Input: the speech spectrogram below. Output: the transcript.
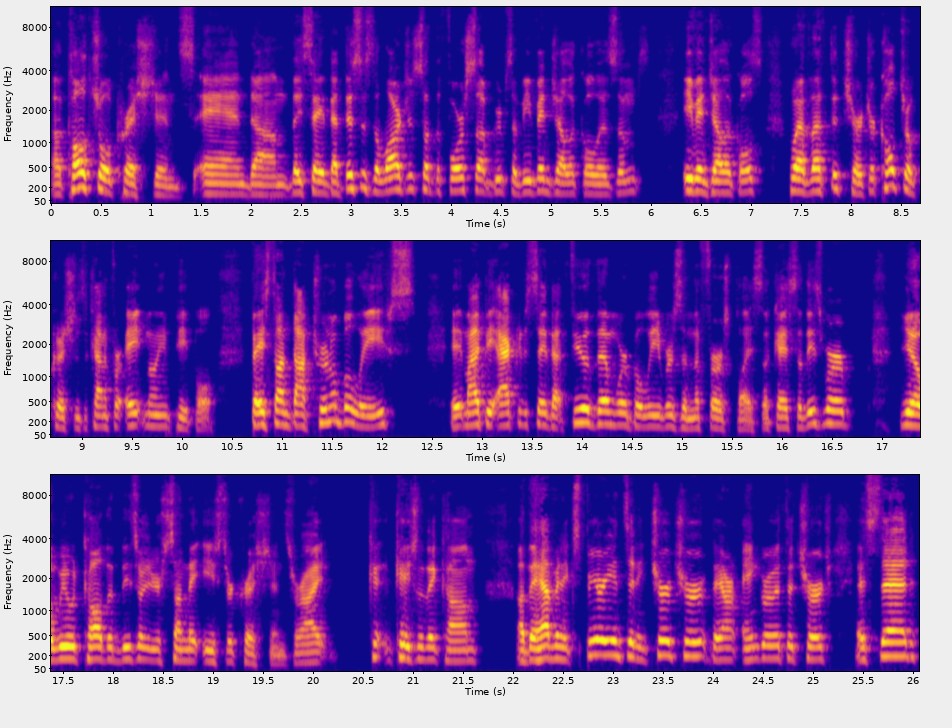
uh, cultural Christians, and um, they say that this is the largest of the four subgroups of evangelicalisms. Evangelicals who have left the church are cultural Christians, accounting for 8 million people. Based on doctrinal beliefs, it might be accurate to say that few of them were believers in the first place. Okay, so these were, you know, we would call them these are your Sunday Easter Christians, right? C- occasionally they come. Uh, they haven't experienced any church hurt. They aren't angry with the church. Instead,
